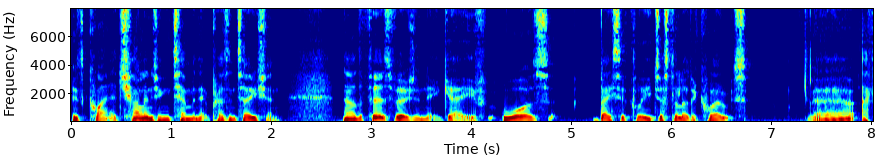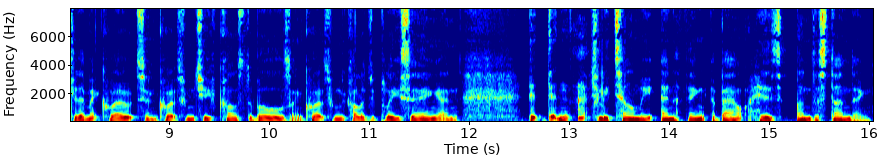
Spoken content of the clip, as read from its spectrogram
it's quite a challenging 10 minute presentation. Now, the first version that he gave was basically just a lot of quotes. Uh, academic quotes and quotes from chief constables and quotes from the College of Policing, and it didn't actually tell me anything about his understanding.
